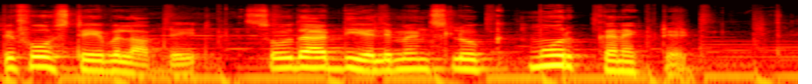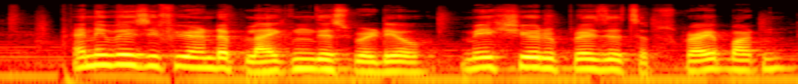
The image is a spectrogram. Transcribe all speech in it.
before stable update so that the elements look more connected. Anyways, if you end up liking this video, make sure you press the subscribe button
